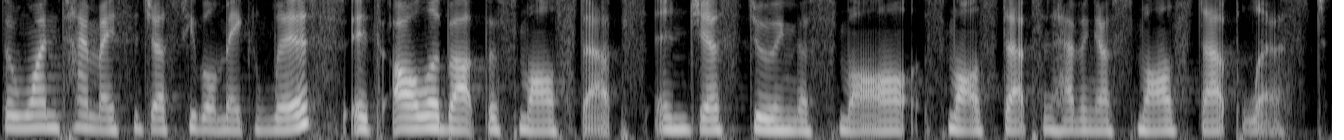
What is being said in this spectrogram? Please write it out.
the one time I suggest people make lists. It's all about the small steps and just doing the small small steps and having a small step list.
